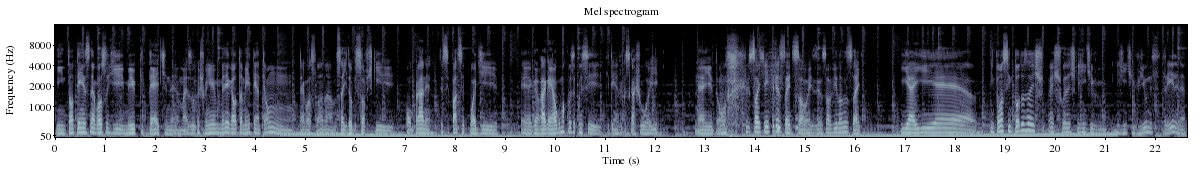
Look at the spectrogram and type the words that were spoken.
Então tem esse negócio de meio que pet, né? Mas o cachorrinho é legal também. Tem até um negócio lá no site da Ubisoft que comprar, né? Antecipado você pode. É, vai ganhar alguma coisa com esse. que tem a ver com esse cachorro aí. Né? Então só achei interessante só, mas eu só vi lá no site. E aí é. Então assim, todas as, as coisas que a gente, a gente viu nesse trailer, né?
